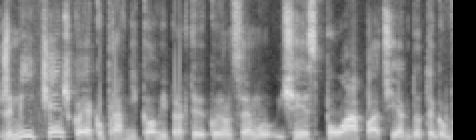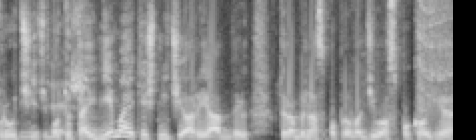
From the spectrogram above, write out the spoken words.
że mi ciężko jako prawnikowi praktykującemu się jest połapać, jak do tego wrócić, bo tutaj nie ma jakiejś nici Ariadny, która by nas poprowadziła spokojnie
